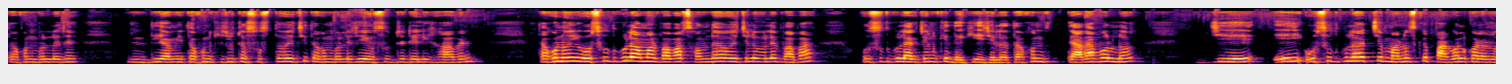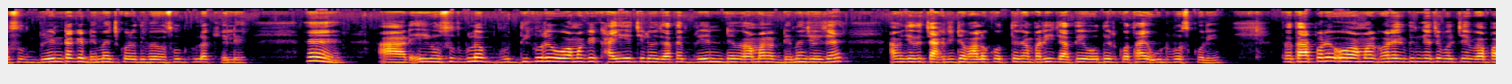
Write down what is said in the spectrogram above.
তখন বলল যে দিয়ে আমি তখন কিছুটা সুস্থ হয়েছি। তখন বলল যে ওষুধটা ডেলি খাওয়াবেন। তখন ওই ওষুধগুলো আমার বাবার সন্দেহ হয়েছিল বলে বাবা ওষুধগুলো একজনকে দেখিয়েছিল। তখন তারা বলল যে এই ওষুধগুলো হচ্ছে মানুষকে পাগল করার ওষুধ, ব্রেনটাকে ড্যামেজ করে দেবে ওষুধগুলো খেলে। হ্যাঁ আর এই ওষুধগুলো বুদ্ধি করে ও আমাকে খাইয়েছিল যাতে ব্রেন আমার ড্যামেজ হয়ে যায়। আমি যাতে চাকরিটা ভালো করতে না পারি, যাতে ওদের কথায় উঠবোস করি। তো তারপরে ও আমার ঘরে একদিন গেছে, বলছে বাবা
